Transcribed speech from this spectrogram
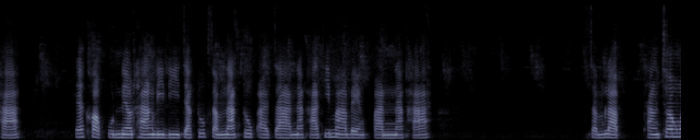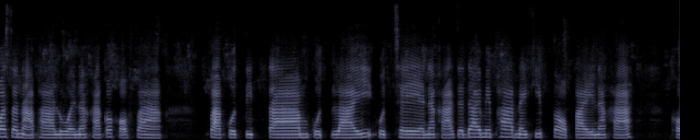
คะ และขอบคุณแนวทางดีๆ จากทุกสำนักทุกอาจารย์นะคะ ที่มาแบ่งปันนะคะสำหรับทางช่องวาสนาพารวยนะคะ ก็ขอฝากฝากกดติดตาม กดไลค์ กดแชร์นะคะ จะได้ไม่พลาดในคลิปต่อไปนะคะ ขอ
